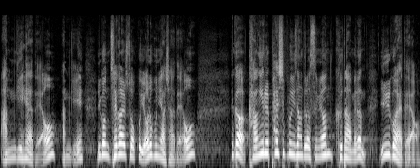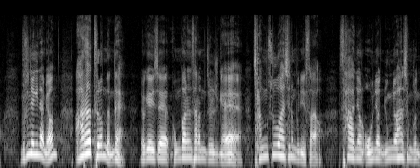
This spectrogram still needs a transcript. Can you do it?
암기해야 돼요. 암기. 이건 제가 할 수 없고 여러분이 하셔야 돼요. 그러니까 강의를 80% 이상 들었으면 그 다음에는 읽어야 돼요. 무슨 얘기냐면 알아들었는데 여기에 이제 공부하는 사람들 중에 장수 하시는 분이 있어요. 4년, 5년, 6년 하신 분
